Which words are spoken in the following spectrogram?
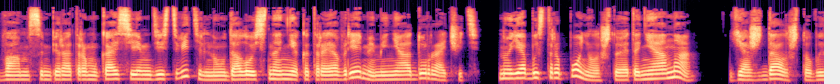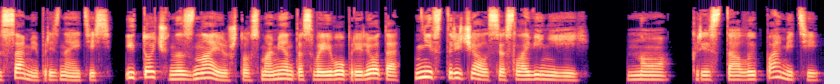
«Вам с императором Кассием действительно удалось на некоторое время меня одурачить, но я быстро понял, что это не она, я ждал, что вы сами признаетесь, и точно знаю, что с момента своего прилета не встречался с Лавинией. Но кристаллы памяти,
